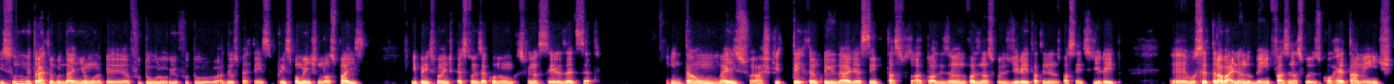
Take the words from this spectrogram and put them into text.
isso não me traz tranquilidade nenhuma, porque é o futuro, e o futuro a Deus pertence principalmente no nosso país, e principalmente questões econômicas, financeiras, etc. Então, é isso. Eu acho que ter tranquilidade é sempre estar atualizando, fazendo as coisas direito, atendendo os pacientes direito. É, você trabalhando bem, fazendo as coisas corretamente,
